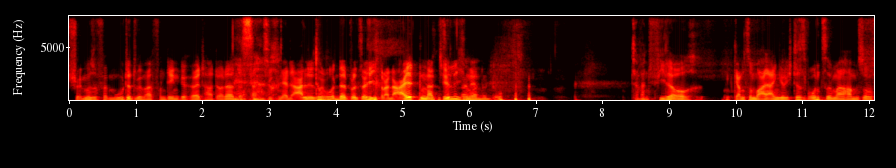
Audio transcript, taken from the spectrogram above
schon immer so vermutet, wenn man von denen gehört hat, oder? Dass dann sich nicht alle so dumm. hundertprozentig dran halten. Natürlich nicht. Da waren viele auch ein ganz normal eingerichtetes Wohnzimmer, haben so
